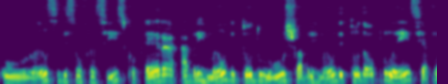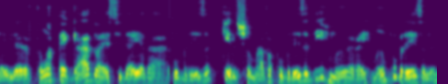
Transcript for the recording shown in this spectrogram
O lance de São Francisco era abrir mão de todo luxo, abrir mão de toda opulência. Ele era tão apegado a essa ideia da pobreza que ele chamava a pobreza de irmã, era a irmã pobreza, né?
